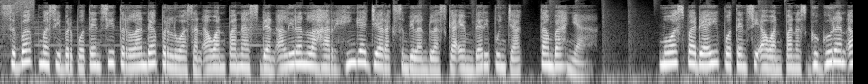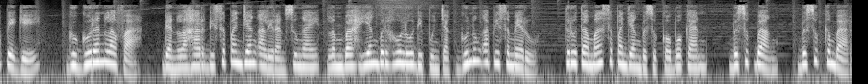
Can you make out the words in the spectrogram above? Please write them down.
Sebab masih berpotensi terlanda perluasan awan panas dan aliran lahar hingga jarak 19 km dari puncak, tambahnya. Mewaspadai potensi awan panas guguran APG, guguran lava, dan lahar di sepanjang aliran sungai, lembah yang berhulu di puncak Gunung Api Semeru, terutama sepanjang Besuk Kobokan, Besuk Bang, Besuk Kembar,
